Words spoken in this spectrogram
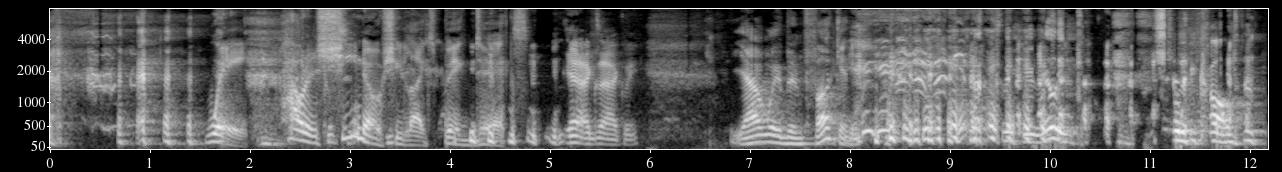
Wait, how does she know she likes big dicks? yeah, exactly. Yahweh been fucking. we really should have called him.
